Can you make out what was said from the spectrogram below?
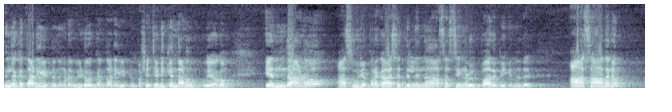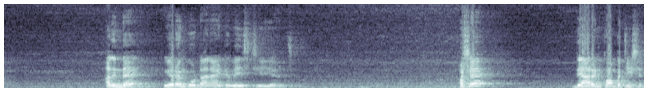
നിങ്ങൾക്ക് തടി കിട്ടും നിങ്ങളുടെ വീട് വെക്കാൻ തടി കിട്ടും. പക്ഷെ ചെടിക്ക് എന്താണ് ഉപയോഗം? എന്താണോ ആ സൂര്യപ്രകാശത്തിൽ നിന്ന് ആ സസ്യങ്ങൾ ഉൽപ്പാദിപ്പിക്കുന്നത്. ആ സാധനം അതിന്റെ ഉയരം കൂട്ടാനായിട്ട് വേസ്റ്റ് ചെയ്യുകയാണ് പക്ഷേ ദേ ആർ ഇൻ കോമ്പറ്റീഷൻ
